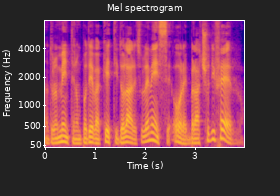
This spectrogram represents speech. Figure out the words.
Naturalmente non poteva che titolare sulle messe, ora è braccio di ferro.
